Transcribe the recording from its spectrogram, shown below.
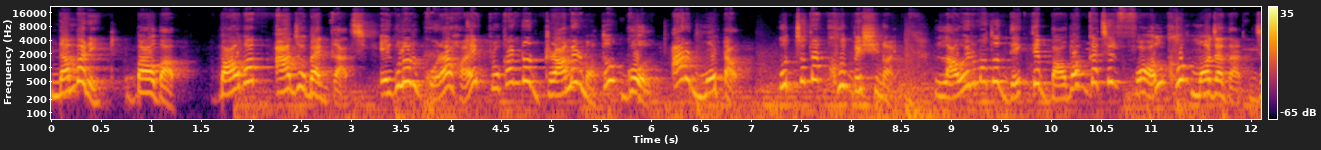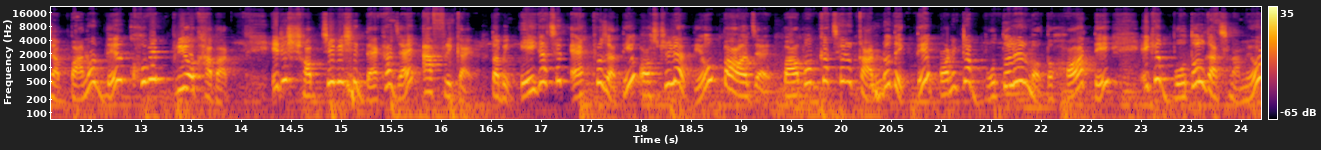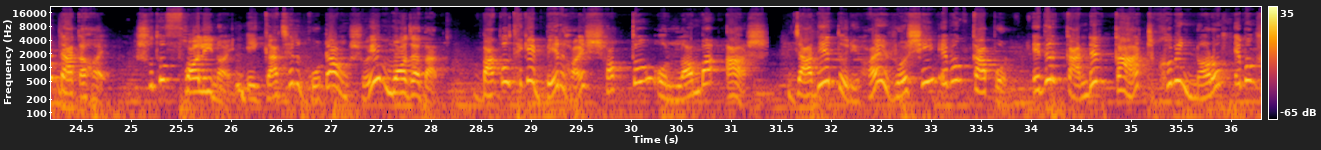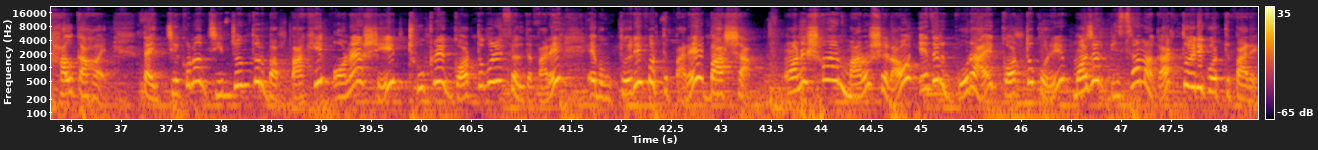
Number eight, baobab. বাওবাব আজব এক গাছ এগুলোর গোড়া হয় প্রকাণ্ড ড্রামের মতো গোল আর মোটাও। উচ্চতা খুব বেশি নয়। লাউয়ের মতো দেখতে বাওবাব গাছের ফল খুব মজাদার, যা বানরদের খুবই প্রিয় খাবার। এটি সবচেয়ে বেশি দেখা যায় আফ্রিকায়। তবে এই গাছের এক প্রজাতি অস্ট্রেলিয়াতেও পাওয়া যায়। বাওবাব গাছের কাণ্ড দেখতে অনেকটা বোতলের মতো হওয়াতে একে বোতল গাছ নামেও ডাকা হয়। শুধু ফলই নয়, এই গাছের গোটা অংশই মজাদার। বাকল থেকে বের হয় শক্ত ও লম্বা আঁশ। যা দিয়ে তৈরি হয় রশি এবং কাপড়। এদের কাণ্ডের কাঠ খুবই নরম এবং হালকা হয়। তাই যে কোনো জীবজন্তুর বা পাখি অনায়াসেই ঠুকরে গর্ত করে ফেলতে পারে এবং তৈরি করতে পারে বাসা। অনেক সময় মানুষেরাও এদের গোড়ায় গর্ত করে মজার বিশ্রামাগার তৈরি করতে পারে।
